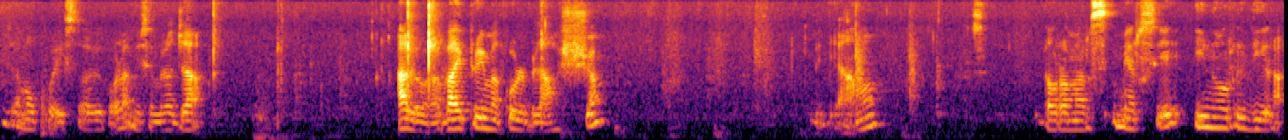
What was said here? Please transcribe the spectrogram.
Usiamo questo che qua mi sembra già. Allora vai prima col blush. Vediamo Laura Mercier inorridirà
